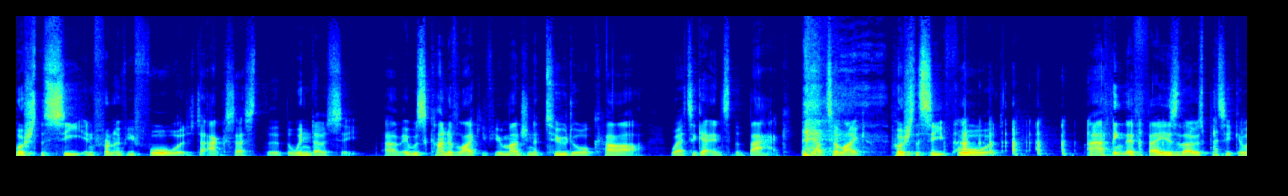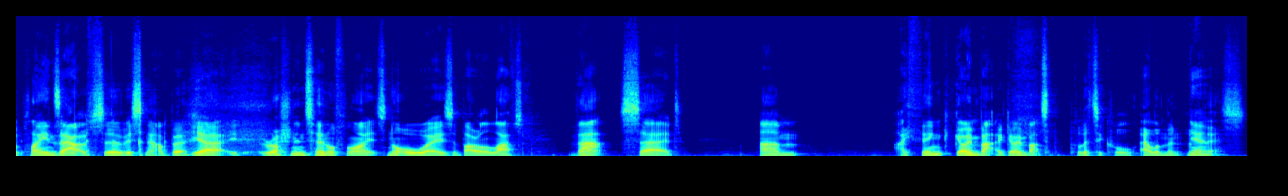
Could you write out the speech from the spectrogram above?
push the seat in front of you forward to access the, the window seat. Um, it was kind of like if you imagine a two door car where to get into the back, you had to like push the seat forward. And I think they've phased those particular planes out of service now. But yeah, it, Russian internal flights not always a barrel of laughs. That said, um, I think going back going back to the political element of Yeah. this,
